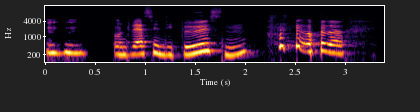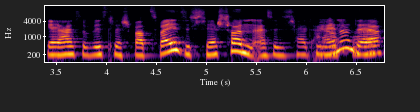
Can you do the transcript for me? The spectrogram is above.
mhm. und wer sind die Bösen. Oder ja, so ein bisschen schwarz-weiß ist ja schon. Also es ist halt ja, einer, der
